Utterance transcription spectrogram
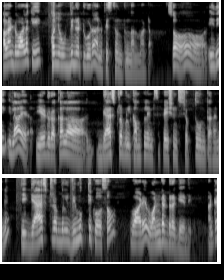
అలాంటి వాళ్ళకి కొంచెం ఉబ్బినట్టు కూడా అనిపిస్తుంటుంది అనమాట సో ఇది ఇలా ఏడు రకాల గ్యాస్ ట్రబుల్ కంప్లైంట్స్ పేషెంట్స్ చెప్తూ ఉంటారండి. ఈ గ్యాస్ ట్రబుల్ విముక్తి కోసం వాడే వండర్ డ్రగ్ ఏది? అంటే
